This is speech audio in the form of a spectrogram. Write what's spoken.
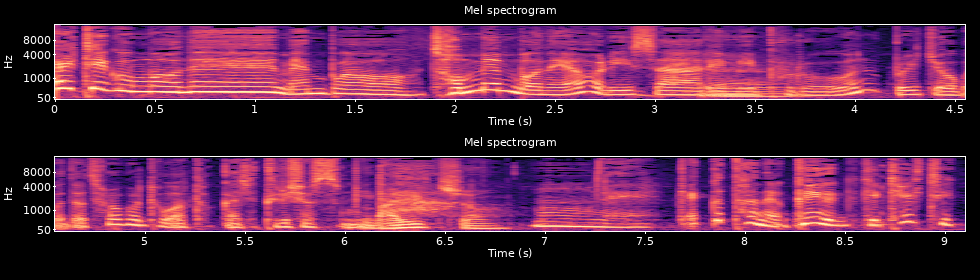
Celtic Woman의 멤버 전 멤버네요. 리사 램이 네. 부른 Bridge Over the Troubled Water까지 들으셨습니다. 맑죠. 음, 네. 깨끗하네요. 그러니까 이렇게 켈틱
